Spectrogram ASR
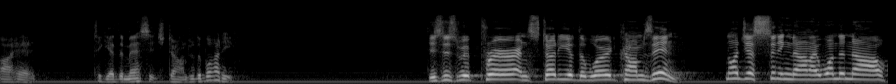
our head to get the message down to the body. This is where prayer and study of the word comes in. Not just sitting down, I wonder now,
